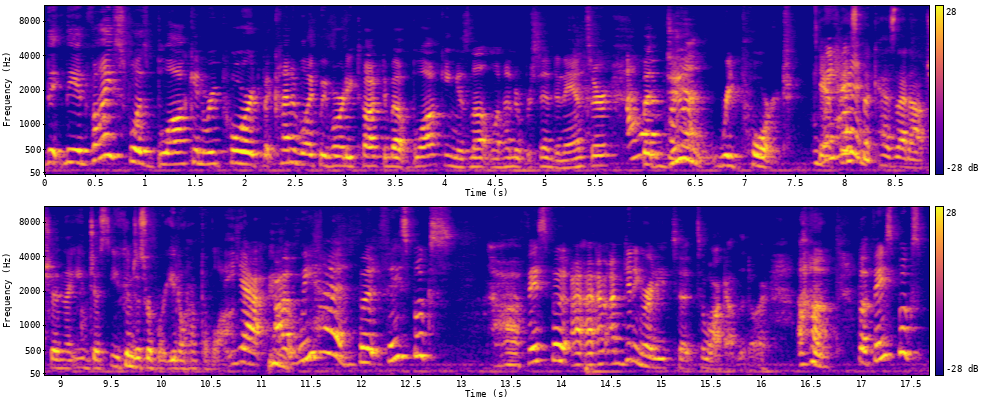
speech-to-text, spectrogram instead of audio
The, the advice was block and report, but kind of like we've already talked about, blocking is not 100% an answer. I wanna But point do out- report. Yeah, We had Facebook has that option that you just you can just report. You don't have to block. Yeah, uh, we had, but Facebook's uh, Facebook. I, I, I'm getting ready to, to walk out the door. Um, but Facebook's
